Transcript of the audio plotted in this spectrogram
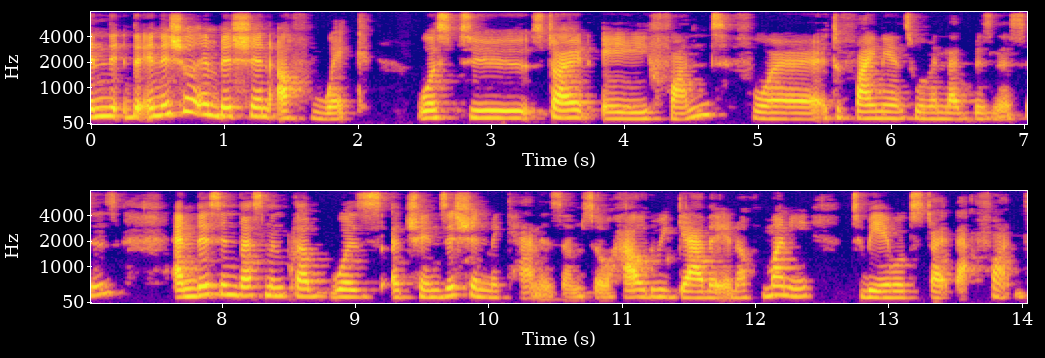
in the, the initial ambition of WIC was to start a fund for to finance women-led businesses. And this investment club was a transition mechanism. So how do we gather enough money to be able to start that fund?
